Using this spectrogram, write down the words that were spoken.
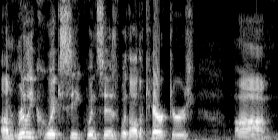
um, really quick sequences with all the characters. Um,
